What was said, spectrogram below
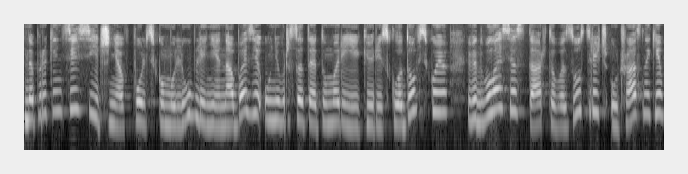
Наприкінці січня в польському Любліні на базі університету Марії Кюрі Складовської відбулася стартова зустріч учасників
